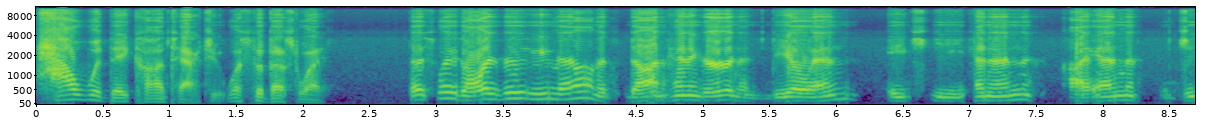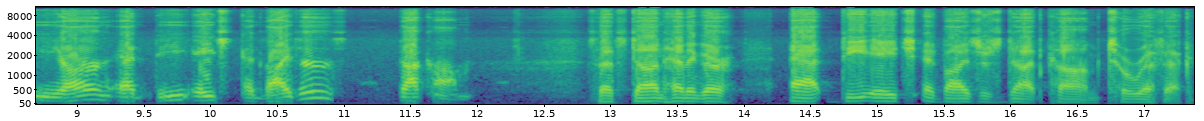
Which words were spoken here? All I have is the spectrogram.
how would they contact you? What's the best way? Best way is always the email, and it's Don Henninger, and it's D-O-N-H-E-N-N-I-N-G-E-R at dhadvisors.com. So that's Don Henninger at dhadvisors.com. Terrific.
